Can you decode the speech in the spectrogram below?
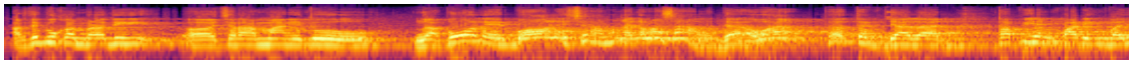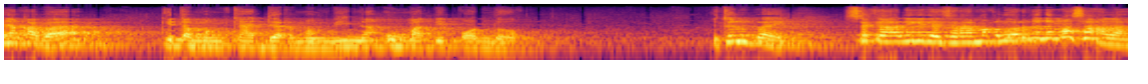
Artinya bukan berarti e, ceramah itu nggak boleh, boleh ceramah nggak ada masalah, dakwah tetap jalan. Tapi yang paling banyak apa? Kita mengkader, membina umat di pondok. Itu lebih baik. Sekali kita ceramah keluar nggak ada masalah.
